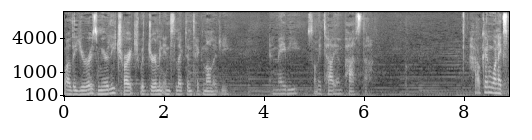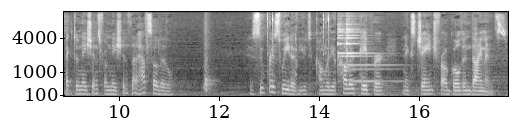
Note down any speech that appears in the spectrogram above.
while the euro is merely charged with German intellect and technology, and maybe some Italian pasta. How can one expect donations from nations that have so little? It's super sweet of you to come with your colored paper in exchange for our golden diamonds.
